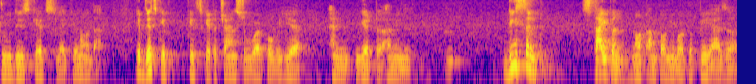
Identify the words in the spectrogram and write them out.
to these kids, like you know that. If these kid, kids get a chance to work over here and get, uh, I mean, decent stipend, not I'm talking about the pay, as a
